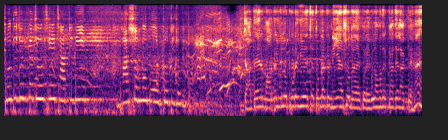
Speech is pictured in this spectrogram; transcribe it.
প্রতিযোগিতা চলছে ছাত্রীদের ভারসাম্য প্রতিযোগিতা। যাদের মার্বেলগুলো পড়ে গিয়েছে তোমরা একটু নিয়ে আসো দয়া করে। এগুলো আমাদের কাজে লাগবে হ্যাঁ?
